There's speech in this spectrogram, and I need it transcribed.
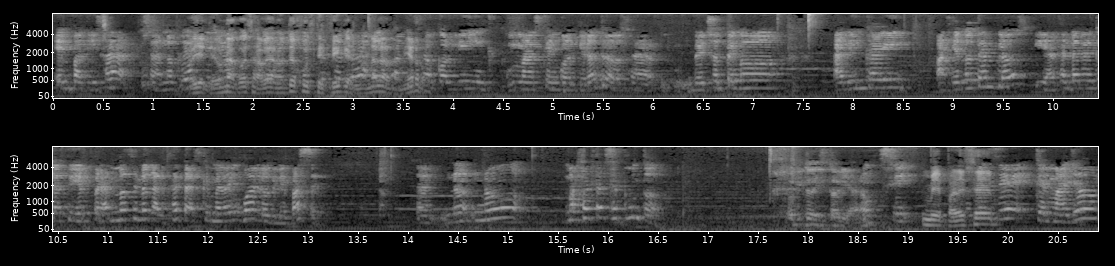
Empatizar. O sea, no creas Oye, que te digo una cosa, vea, no te justifiques, mándala a la mierda. con Link más que en cualquier otro. O sea, de hecho tengo a Link ahí haciendo templos y a Zelda en el castillo esperando haciendo calcetas. Que me da igual lo que le pase. O sea, no, no... Me falta ese punto. Un poquito de historia, ¿no? Sí. Me parece. Me parece que el mayor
